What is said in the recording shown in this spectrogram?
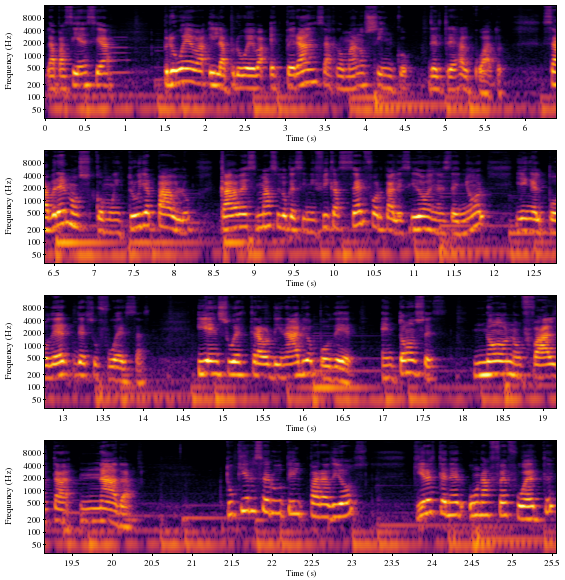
la paciencia prueba y la prueba esperanza, Romanos 5, del 3 al 4. Sabremos, como instruye Pablo, cada vez más lo que significa ser fortalecido en el Señor y en el poder de sus fuerzas y en su extraordinario poder. Entonces, no nos falta nada. ¿Tú quieres ser útil para Dios? ¿Quieres tener una fe fuerte?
